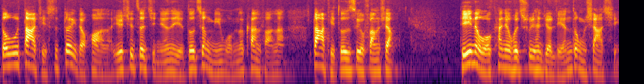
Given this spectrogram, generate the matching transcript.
都大体是对的话呢，尤其这几年呢，也都证明我们的看法呢，大体都是这个方向。第一呢，我看见会出现就联动下行，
